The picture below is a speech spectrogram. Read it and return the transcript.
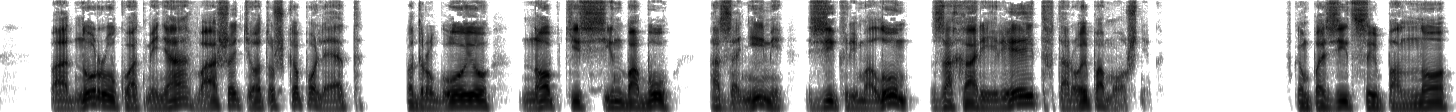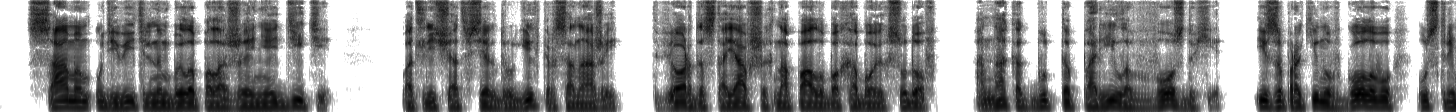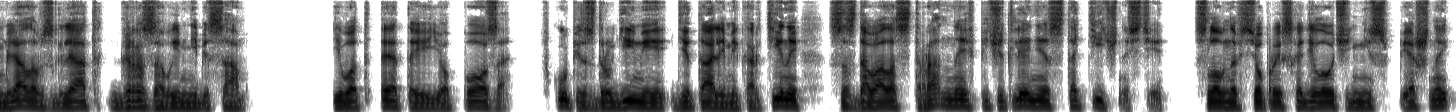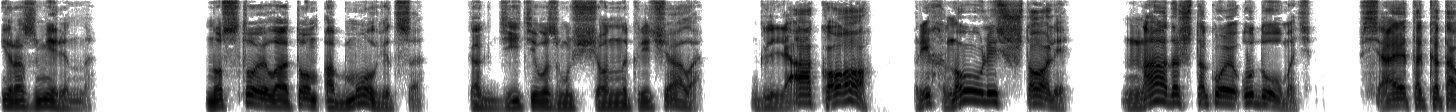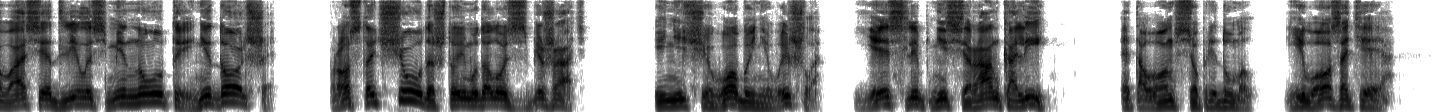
по одну руку от меня ваша тетушка Полет, по другую — Нопки Синбабу, а за ними Зикри Малум, Захарий Рейд, второй помощник. Композиции «Панно» самым удивительным было положение Дити. В отличие от всех других персонажей, твердо стоявших на палубах обоих судов, она как будто парила в воздухе и, запрокинув голову, устремляла взгляд к грозовым небесам. И вот эта ее поза, вкупе с другими деталями картины, создавала странное впечатление статичности, словно все происходило очень неспешно и размеренно. Но стоило о том обмолвиться, как Дити возмущенно кричала. «Гляко! Рехнулись, что ли? Надо ж такое удумать! Вся эта катавасия длилась минуты, не дольше. Просто чудо, что им удалось сбежать. И ничего бы не вышло, если б не Сиран Кали. Это он все придумал, его затея.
